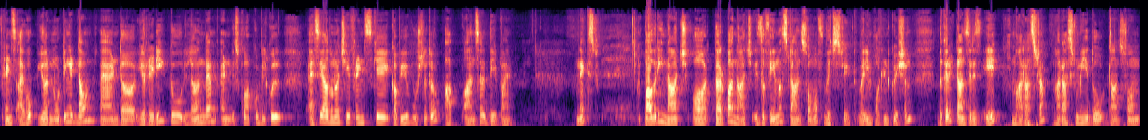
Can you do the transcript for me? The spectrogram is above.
friends I hope you are noting it down and you are ready to learn them and इसको आपको बिल्कुल ऐसे याद होना चाहिए फ्रेंड्स के कभी भी पूछ लेते हो, आप आंसर दे पाए। नेक्स्ट पावरी नाच और Tarpa Nach is the famous dance form of which state very important question the correct answer is A Maharashtra Maharashtra में ये दो डांस फॉर्म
